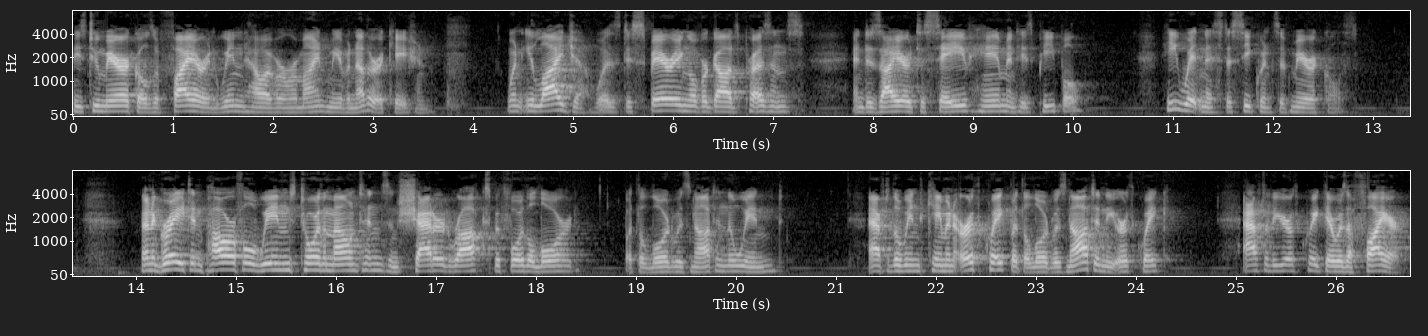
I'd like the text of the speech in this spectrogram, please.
These two miracles of fire and wind, however, remind me of another occasion when Elijah was despairing over God's presence and desired to save him and his people. He witnessed a sequence of miracles. Then a great and powerful wind tore the mountains and shattered rocks before the Lord, but the Lord was not in the wind. After the wind came an earthquake, but the Lord was not in the earthquake. After the earthquake there was a fire,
